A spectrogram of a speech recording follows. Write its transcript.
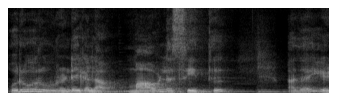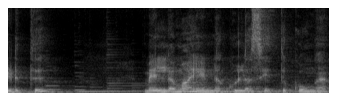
ஒரு ஒரு உருண்டைகளாக மாவில் சேர்த்து அதை எடுத்து மெல்லமாக எண்ணெய்க்குள்ளே சேர்த்துக்கோங்க.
